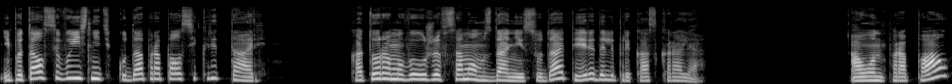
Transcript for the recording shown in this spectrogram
И пытался выяснить, куда пропал секретарь, которому вы уже в самом здании суда передали приказ короля. А он пропал?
